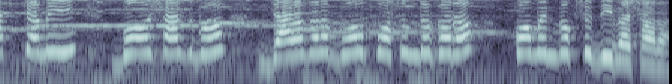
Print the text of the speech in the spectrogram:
আজকে আমি বউ সাজবো। যারা যারা বউ পছন্দ করো কমেন্ট বক্সে দিবা সারা।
